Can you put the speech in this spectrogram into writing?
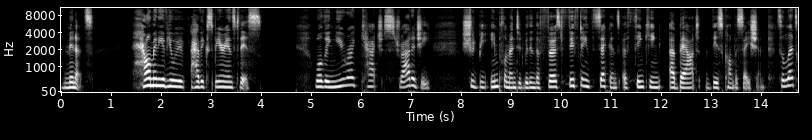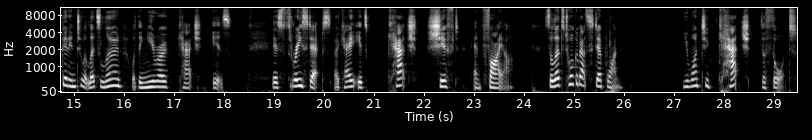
minutes. How many of you have experienced this? Well, the NeuroCatch strategy should be implemented within the first 15 seconds of thinking about this conversation. So let's get into it. Let's learn what the NeuroCatch is. There's three steps, okay? It's catch, shift, and fire. So let's talk about step one. You want to catch the thought.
